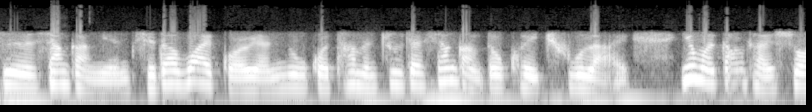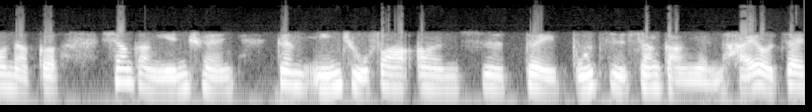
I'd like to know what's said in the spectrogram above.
是香港人，其他外国人如果他们住在香港都可以出来，因为刚才说那个香港人权跟民主法案是对不止香港人，还有在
